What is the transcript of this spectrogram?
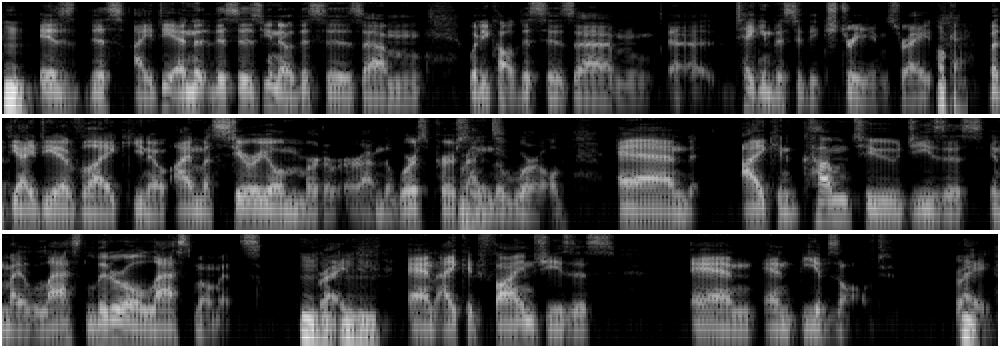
mm. is this idea, and this is you know this is um, what do you call it? This is um, uh, taking this to the extremes, right? Okay. But the idea of like you know I'm a serial murderer, I'm the worst person right. in the world, and I can come to Jesus in my last literal last moments, mm-hmm, right? Mm-hmm. And I could find Jesus and and be absolved, mm. right? Mm.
